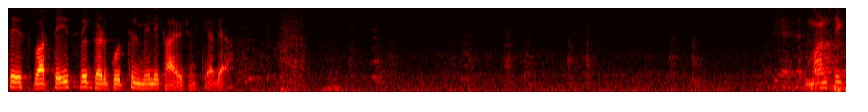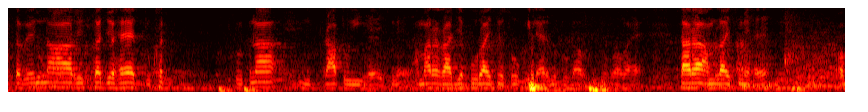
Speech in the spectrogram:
से इस बार तेईसवें गढ़ गोथिल मेले का आयोजन किया गया। मानसिक संवेदना और इसका जो है दुखद सूचना प्राप्त हुई है इसमें। हमारा राज्य पूरा इसमें शोक की लहर में डूबा डूबा हुआ है। सारा अमला इसमें है। और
